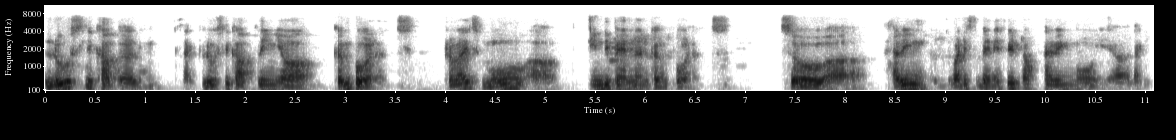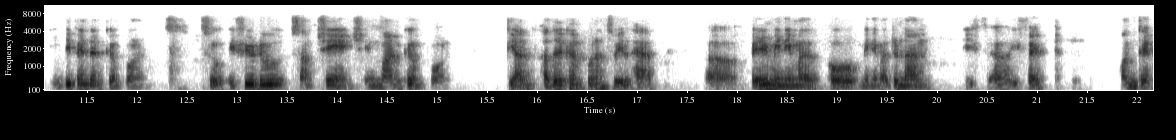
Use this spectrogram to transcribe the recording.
loosely coupling, like loosely coupling your components provides more uh, independent components. So uh, having what is the benefit of having more uh, like independent components? So if you do some change in one component, the other components will have uh, very minimal or minimal to none if, uh, effect on them.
